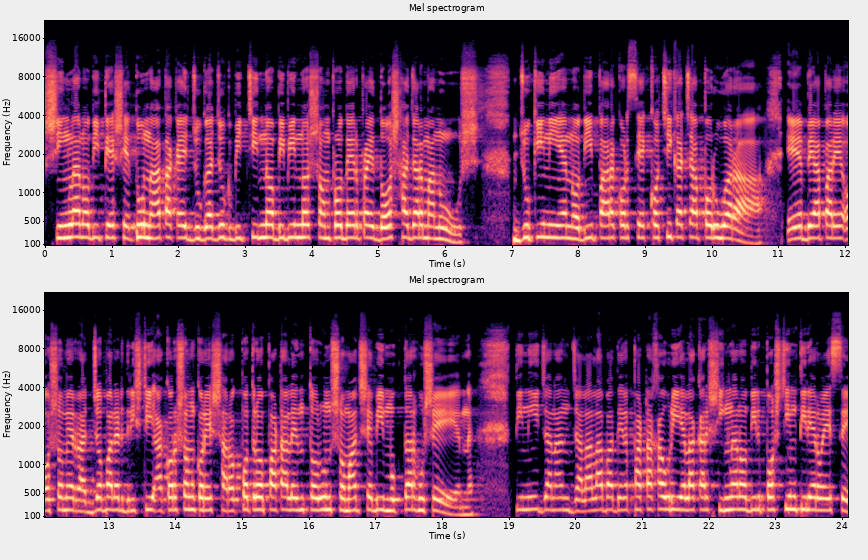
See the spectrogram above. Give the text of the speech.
সিংলা নদীতে সেতু না থাকায় যোগাযোগ বিচ্ছিন্ন বিভিন্ন সম্প্রদায়ের প্রায় দশ হাজার মানুষ। ঝুঁকি নিয়ে নদী পার করছে কচিকাচা পড়ুয়ারা। এ ব্যাপারে অসমের রাজ্যপালের দৃষ্টি আকর্ষণ করে স্মারকপত্র পাঠালেন তরুণ সমাজসেবী মুক্তার হুসেন। তিনি জানান, জালালাবাদের পাটাখাউরি এলাকার সিংলা নদীর পশ্চিম তীরে রয়েছে।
